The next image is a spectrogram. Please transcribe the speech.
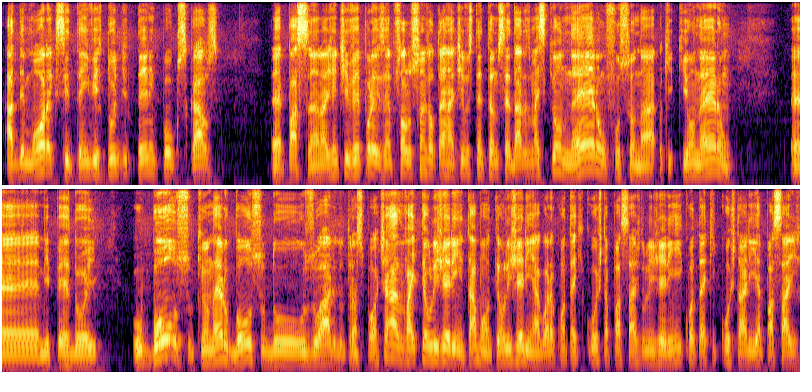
a, demora que se tem em virtude de terem poucos carros é, passando. A gente vê, por exemplo, soluções alternativas tentando ser dadas, mas que oneram funcionário, que, que oneram, é, me perdoe, o bolso, que onera o bolso do usuário do transporte, ah, vai ter o ligeirinho, tá bom, tem o ligeirinho. Agora, quanto é que custa a passagem do ligeirinho e quanto é que custaria a passagem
